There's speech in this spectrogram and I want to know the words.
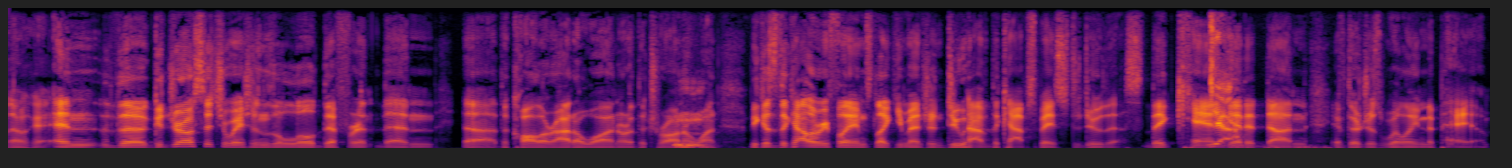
Okay, and the Gaudreau situation is a little different than uh, the Colorado one or the Toronto Mm-hmm. one because the Calgary Flames, like you mentioned, do have the cap space to do this. They can Yeah. get it done if they're just willing to pay him.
